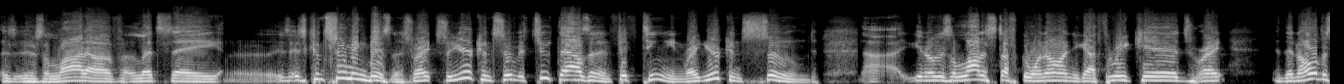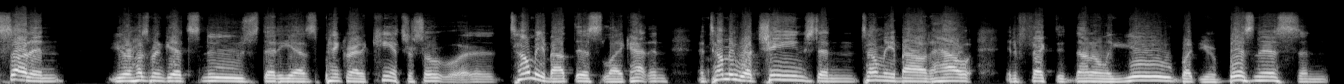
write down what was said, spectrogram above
there's a lot of, uh, let's say, uh, it's, it's, consuming business, right? So you're consuming, it's 2015, right? You're consumed. Uh, you know, there's a lot of stuff going on. You got three kids, right? And then all of a sudden, your husband gets news that he has pancreatic cancer. So uh, tell me about this, like, and and tell me what changed, and tell me about how it affected not only you but your business, and,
